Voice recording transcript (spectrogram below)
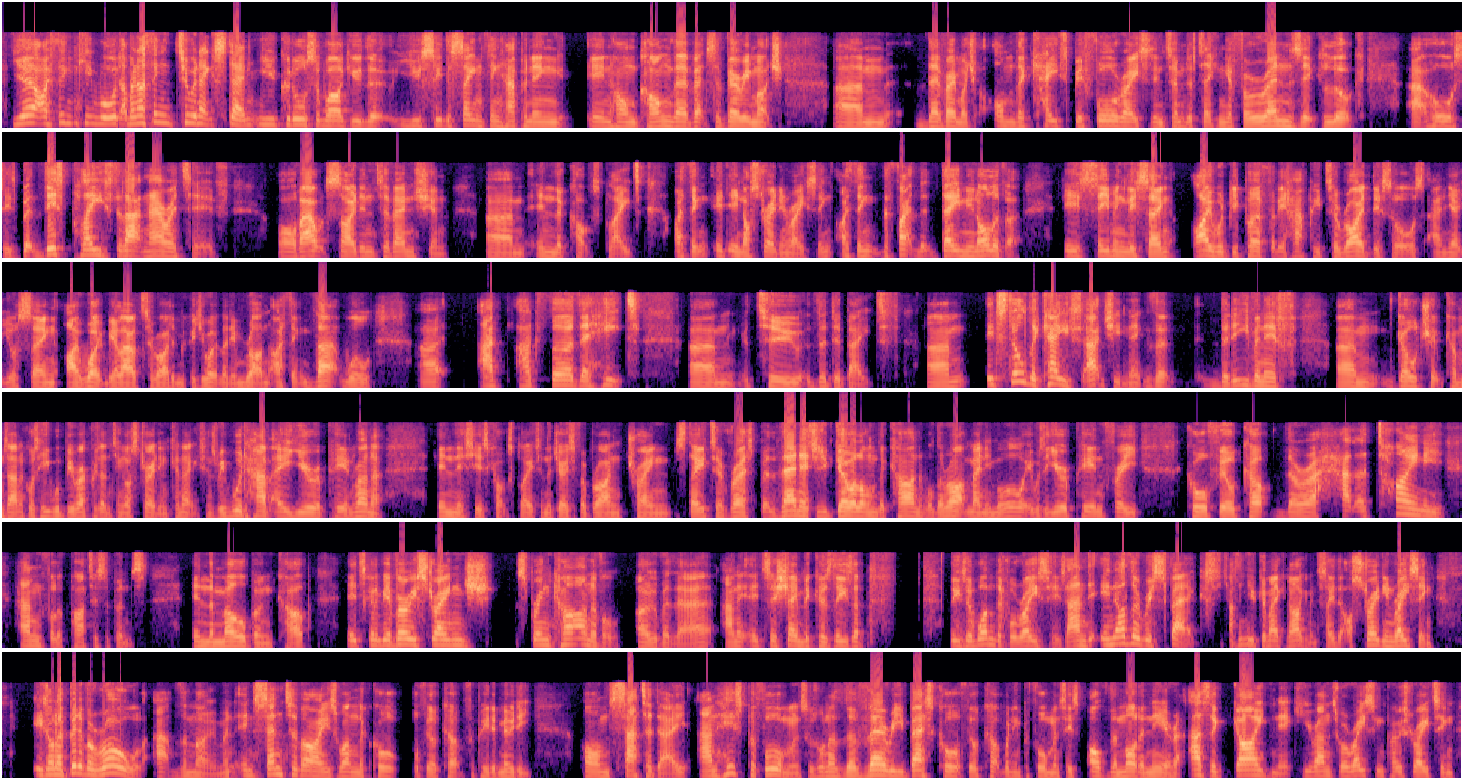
Yeah, I think it would. I mean, I think to an extent you could also argue that you see the same thing happening in Hong Kong. Their vets are very much um, they're very much on the case before races in terms of taking a forensic look at horses. But this plays to that narrative of outside intervention um, in the Cox Plate. I think in Australian racing, I think the fact that Damien Oliver is seemingly saying, I would be perfectly happy to ride this horse, and yet you're saying I won't be allowed to ride him because you won't let him run. I think that will uh, add add further heat um, to the debate. Um, it's still the case, actually, Nick, that that even if um, Gold Trip comes out. Of course, he would be representing Australian connections. We would have a European runner in this year's Cox Plate in the Joseph O'Brien train state of rest. But then as you go along the carnival, there aren't many more. It was a European free Caulfield Cup. There are a, a tiny handful of participants in the Melbourne Cup. It's going to be a very strange spring carnival over there. And it, it's a shame because these are these are wonderful races. And in other respects, I think you can make an argument to say that Australian racing is on a bit of a roll at the moment. Incentivise won the Caulfield Cup for Peter Moody on Saturday, and his performance was one of the very best Caulfield Cup winning performances of the modern era. As a guide, Nick, he ran to a Racing Post rating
